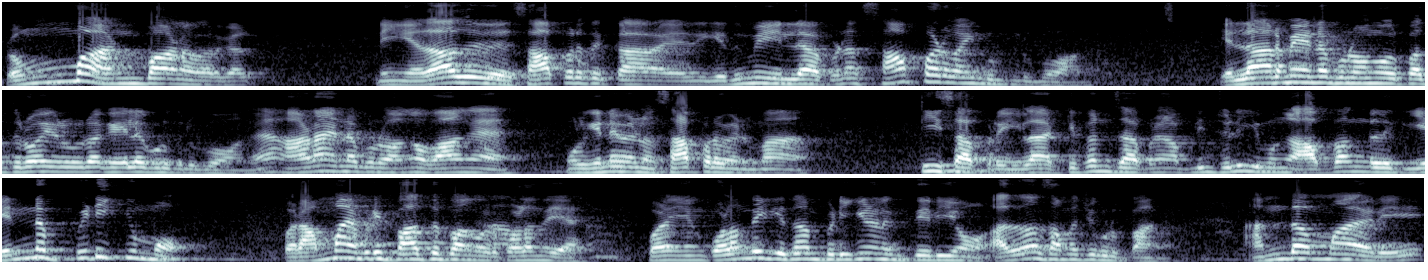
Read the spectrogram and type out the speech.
ரொம்ப அன்பானவர்கள். நீங்கள் ஏதாவது சாப்பிட்றதுக்காக எதுவுமே இல்லை அப்படின்னா சாப்பாடு வாங்கி கொடுத்துட்டு போவாங்க. எல்லாருமே என்ன பண்ணுவாங்க? ஒரு பத்து ரூபா இருபது ரூபா கையில் கொடுத்துட்டு போவாங்க. ஆனால் என்ன பண்ணுவாங்க? வாங்க உங்களுக்கு என்ன வேணும்? சாப்பிட வேணுமா? டீ சாப்பிட்றீங்களா? டிஃபன் சாப்பிட்றீங்க அப்படின்னு சொல்லி இவங்க அவங்களுக்கு என்ன பிடிக்குமோ ஒரு அம்மா எப்படி பார்த்துப்பாங்க ஒரு குழந்தைய? குழ- என் குழந்தைக்கு தான் பிடிக்கும்னு எனக்கு தெரியும். அதுதான் சமைச்சு கொடுப்பாங்க. அந்த மாதிரி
